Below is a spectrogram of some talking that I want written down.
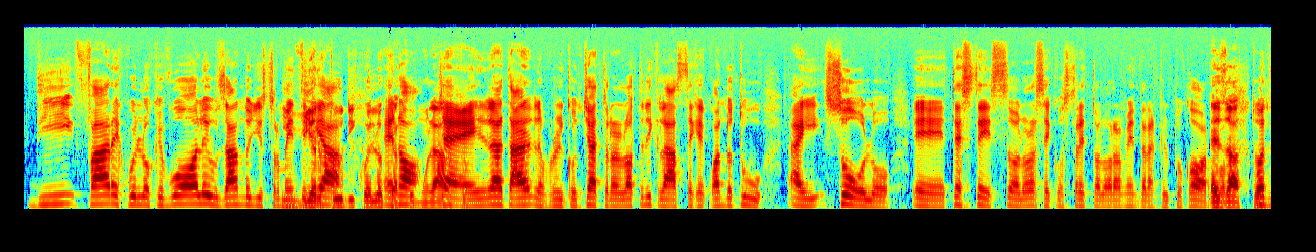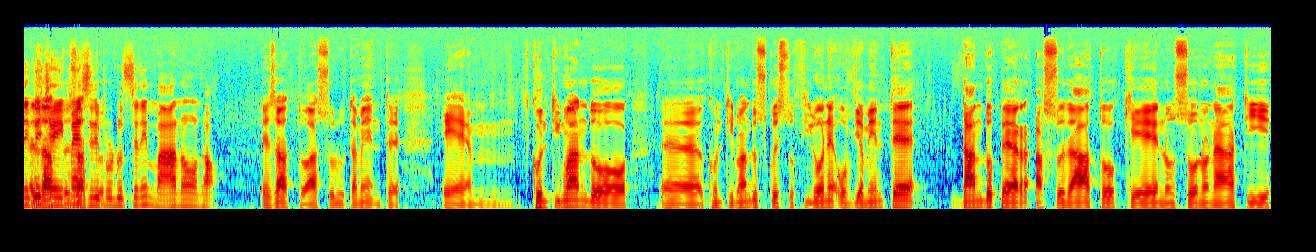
di fare quello che vuole usando gli strumenti In che ha. virtù di quello che Eh ha no, accumulato. Cioè, in realtà il concetto della lotta di classe è che quando tu hai solo eh, te stesso, allora sei costretto allora a vendere anche il tuo corpo. Esatto, Quando invece hai i esatto, mezzi di esatto. produzione in mano, no. Esatto, assolutamente. Ehm, continuando, eh, continuando su questo filone, ovviamente dando per assodato che non sono nati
